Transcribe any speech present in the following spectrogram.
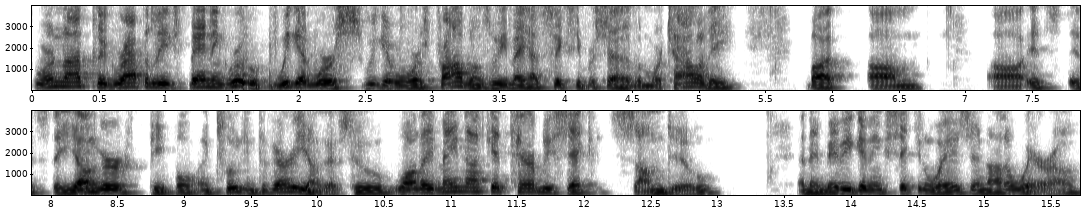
we're not the rapidly expanding group. We get worse. We get worse problems. We may have 60% of the mortality, but um, uh, it's it's the younger people, including the very youngest, who, while they may not get terribly sick, some do, and they may be getting sick in ways they're not aware of,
